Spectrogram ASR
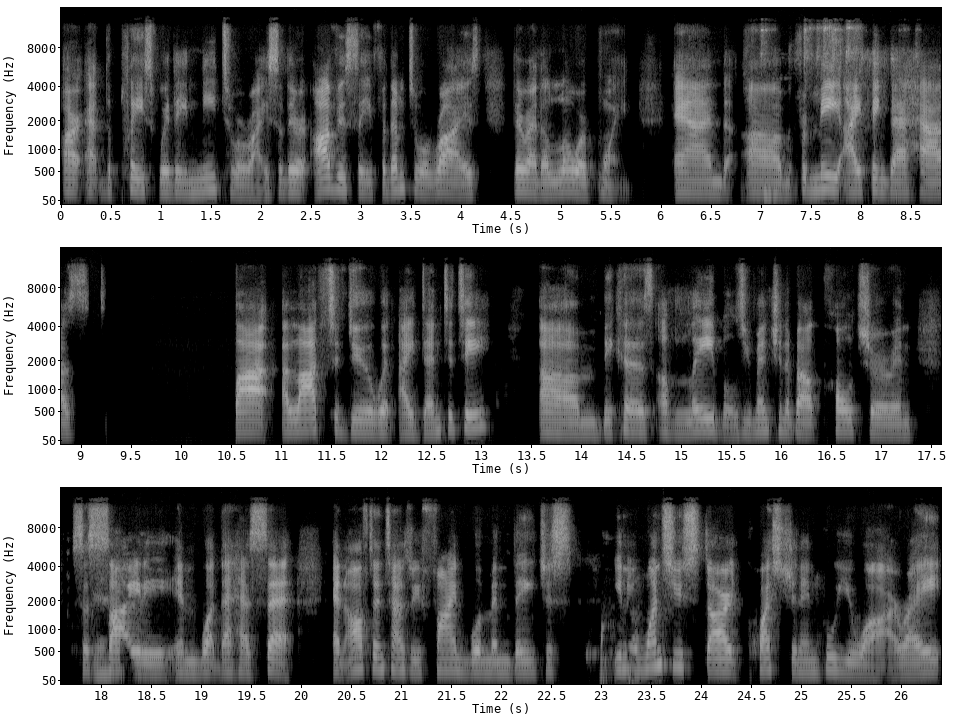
are at the place where they need to arise. So they're obviously for them to arise, they're at a lower point. And um, for me, I think that has a lot, a lot to do with identity um, because of labels. You mentioned about culture and society yeah. and what that has set. And oftentimes we find women, they just, you know, once you start questioning who you are, right,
